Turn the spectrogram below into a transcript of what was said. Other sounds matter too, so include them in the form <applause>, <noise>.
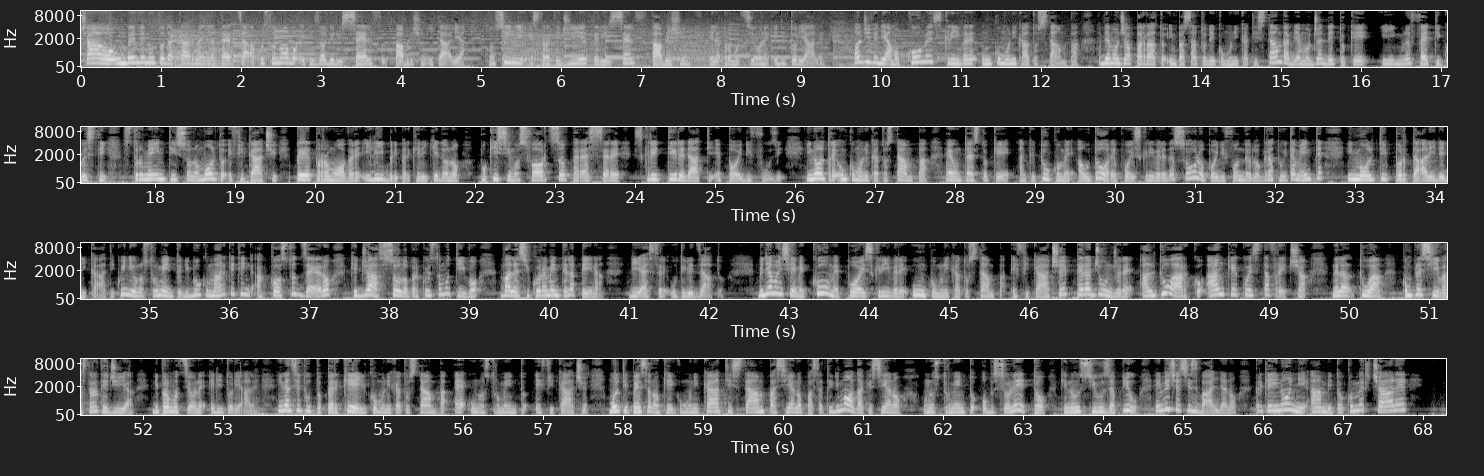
Ciao, un benvenuto da Carmen la Terza a questo nuovo episodio di Self Publishing Italia, consigli e strategie per il self publishing e la promozione editoriale. Oggi vediamo come scrivere un comunicato stampa. Abbiamo già parlato in passato dei comunicati stampa, abbiamo già detto che in effetti questi strumenti sono molto efficaci per promuovere i libri perché richiedono pochissimo sforzo per essere scritti, redatti e poi diffusi. Inoltre un comunicato stampa è un testo che anche tu come autore puoi scrivere da solo, puoi diffonderlo gratuitamente in molti portali dedicati. Quindi è uno strumento di book marketing a costo zero che già solo per questo motivo vale sicuramente la pena di essere utilizzato. Vediamo insieme come puoi scrivere un comunicato stampa efficace per aggiungere al tuo arco anche questa freccia nella tua complessiva strategia di promozione editoriale. Innanzitutto perché il comunicato stampa è uno strumento efficace. Molti pensano che i comunicati stampa siano passati di moda, che siano uno strumento obsoleto, che non si usa più, e invece si sbagliano, perché in ogni ambito commerciale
